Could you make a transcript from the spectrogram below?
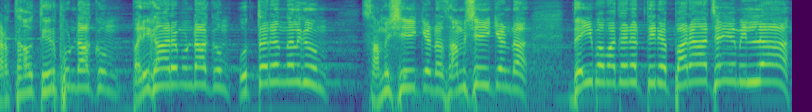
കർത്താവ് തീർപ്പുണ്ടാക്കും പരിഹാരമുണ്ടാക്കും ഉത്തരം നൽകും. സംശയിക്കേണ്ട സംശയിക്കേണ്ട. ദൈവവചനത്തിന് പരാജയമില്ല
